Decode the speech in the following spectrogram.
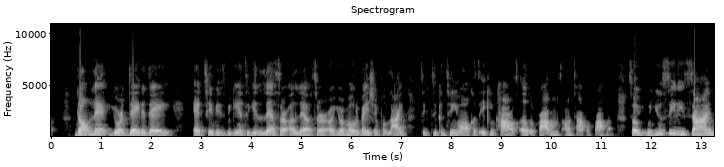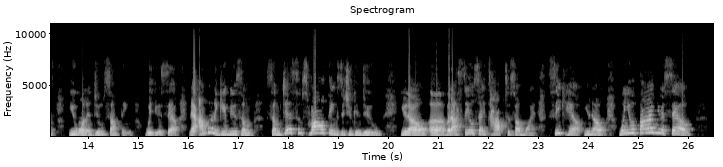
Don't let your day to day activities begin to get lesser or lesser or your motivation for life to, to continue on because it can cause other problems on top of problems. So when you see these signs, you want to do something with yourself. Now I'm going to give you some some just some small things that you can do, you know, uh, but I still say talk to someone, seek help. You know, when you find yourself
